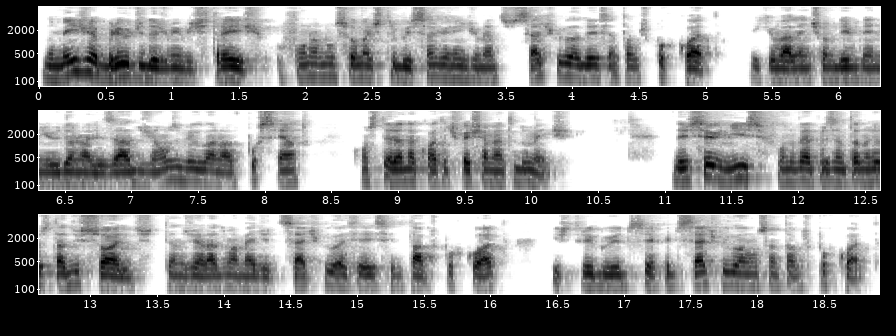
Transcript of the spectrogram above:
No mês de abril de 2023, o fundo anunciou uma distribuição de rendimentos de 7,2 centavos por cota, equivalente a um dividend yield anualizado de 11,9%, considerando a cota de fechamento do mês. Desde seu início, o fundo vai apresentando resultados sólidos, tendo gerado uma média de 7,6 centavos por cota e distribuído cerca de 7,1 centavos por cota.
